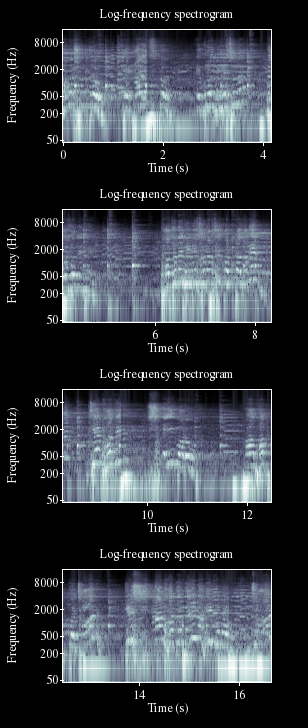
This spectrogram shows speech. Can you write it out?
নমশূদ্র কে কায়স্থ? এগুলো বিবেচনা ভজনে নাই। ভজনে বিবেচনা আছে কোনটা জানেন? যে ভজে সেই বড়। অভক্ত ছাড় কৃষ্ণ ভজনের নাহি কোনো চার।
